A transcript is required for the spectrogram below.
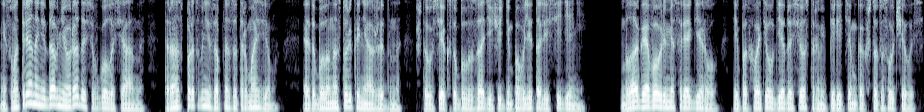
Несмотря на недавнюю радость в голосе Анны, транспорт внезапно затормозил. Это было настолько неожиданно, что все, кто был сзади, чуть не повылетали с сидений. Благо я вовремя среагировал и подхватил деда с сестрами перед тем, как что-то случилось.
